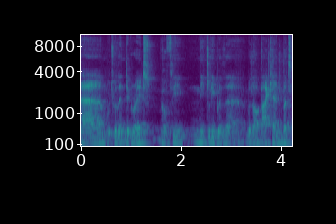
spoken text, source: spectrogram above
um, which will integrate hopefully neatly with uh, with our back end. But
